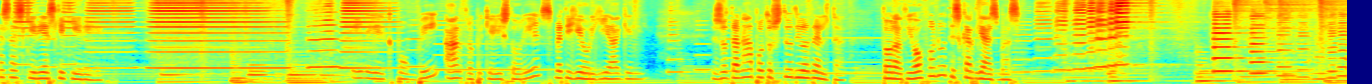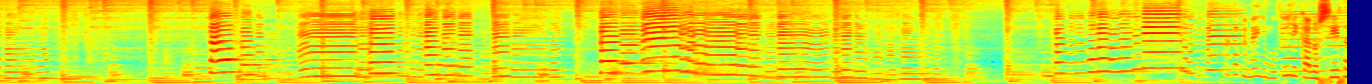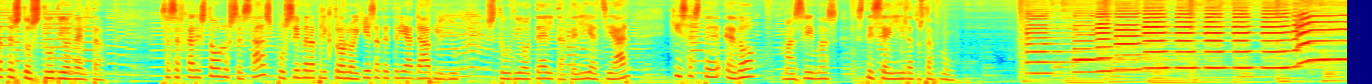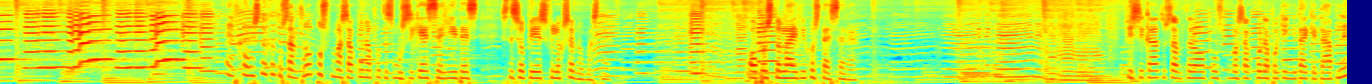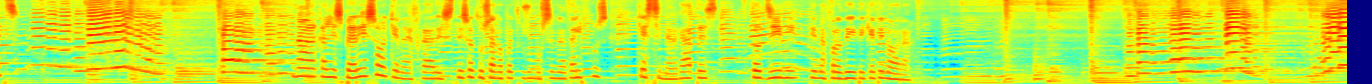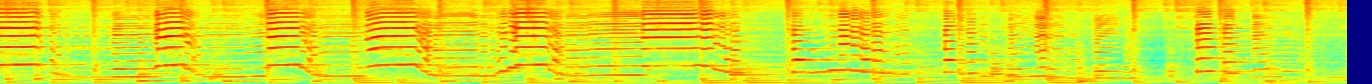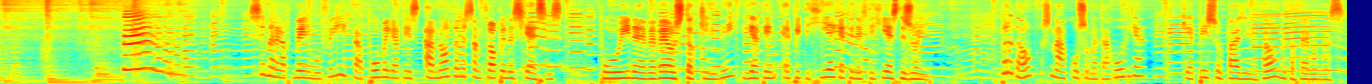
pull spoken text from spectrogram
Καλησπέρα σας κυρίες και κύριοι. Είναι η εκπομπή «Άνθρωποι και Ιστορίες» με τη Γεωργία Άγγελη. Ζωντανά από το στούντιο Δέλτα, το ραδιόφωνο της καρδιάς μας. Καλώς ήρθατε στο στούντιο Δέλτα. Σας ευχαριστώ όλους εσάς που σήμερα πληκτρολογήσατε www.studiodelta.gr και είσαστε εδώ μαζί μας στη σελίδα του σταθμού. Ευχαριστώ και τους ανθρώπους που μας ακούν από τις μουσικές σελίδες στις οποίες φιλοξενούμαστε. Όπως το Live24. Φυσικά τους ανθρώπους που μας ακούν από κινητά και tablets. Να καλησπερίσω και να ευχαριστήσω τους αγαπητούς μου συναδέλφους και συνεργάτες, τον Τζίμι, την Αφροδίτη και την Ωρα. Αγαπημένοι μου φίλοι θα πούμε για τις ανώτερες ανθρώπινες σχέσεις που είναι βεβαίως το κλειδί για την επιτυχία και την ευτυχία στη ζωή. Πρώτα όμως να ακούσουμε τραγούδια και πίσω πάλι εδώ με το θέμα μας.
